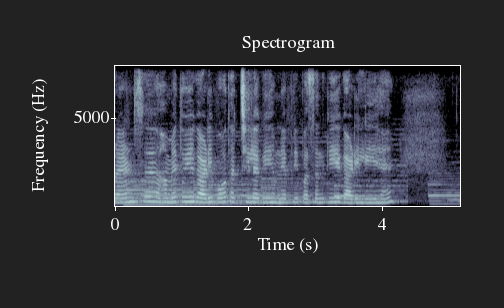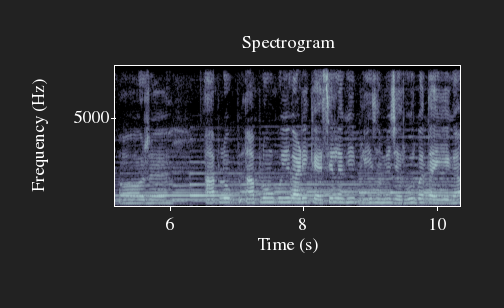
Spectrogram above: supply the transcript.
फ्रेंड्स हमें तो ये गाड़ी बहुत अच्छी लगी। हमने अपनी पसंद की ये गाड़ी ली है। और आप लोग आप लोगों को ये गाड़ी कैसे लगी प्लीज़ हमें ज़रूर बताइएगा।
